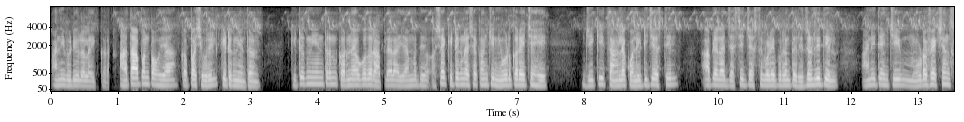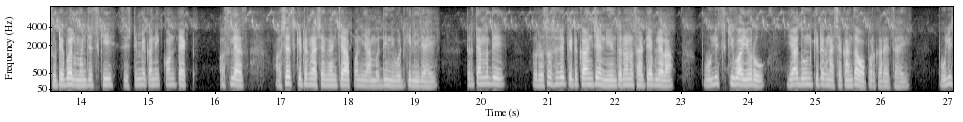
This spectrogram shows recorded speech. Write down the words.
आणि व्हिडिओला लाईक करा. आता आपण पाहूया कपाशीवरील कीटक नियंत्रण. कीटक नियंत्रण करण्याअगोदर आपल्याला यामध्ये अशा कीटकनाशकांची निवड करायची आहे जे की चांगल्या क्वालिटीचे असतील आपल्याला जास्तीत जास्त वेळेपर्यंत रिझल्ट देतील आणि त्यांची मोड ऑफ ॲक्शन सुटेबल म्हणजेच की सिस्टमिक आणि कॉन्टॅक्ट असल्यास अशाच कीटकनाशकांची आपण यामध्ये निवड केलेली आहे. तर त्यामध्ये रससोच्या कीटकांच्या नियंत्रणासाठी आपल्याला पोलीस किंवा योरो या दोन कीटकनाशकांचा वापर करायचा आहे. पोलीस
